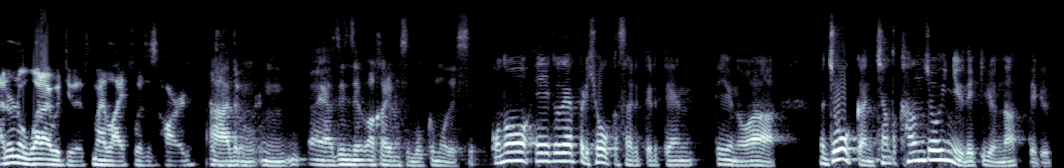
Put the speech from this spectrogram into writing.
I don't know what I would do if my life was as hard. ああ、でも、うん。いや、全然わかります。僕もです。この映画がやっぱり評価されてる点っていうのは、ジョーカーにちゃんと感情移入できるようになってる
